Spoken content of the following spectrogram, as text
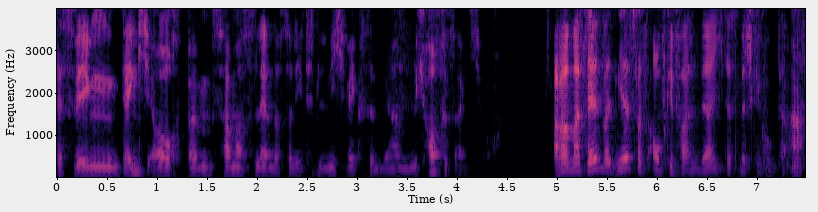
deswegen denke ich auch beim SummerSlam, dass da die Titel nicht wechseln werden. Und ich hoffe es eigentlich auch. Aber Marcel, mir ist was aufgefallen, während ich das Match geguckt habe. Ah.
